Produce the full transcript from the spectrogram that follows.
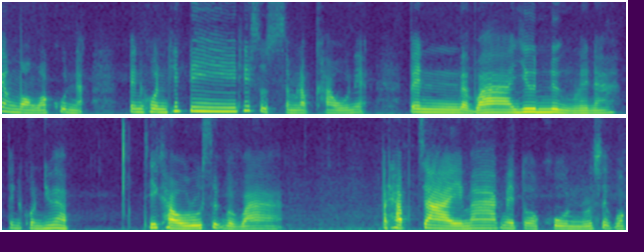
ยังมองว่าคุณอะเป็นเป็นคนที่ดีที่สุดสำหรับเขาเนี่ย เป็นแบบว่ายืนหนึ่งเลยนะ เป็นคนที่แบบที่เขารู้สึกแบบว่า ประทับใจมากในตัวคุณ รู้สึกว่า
